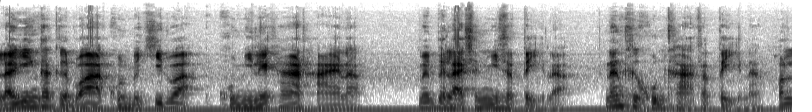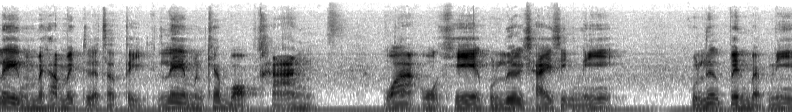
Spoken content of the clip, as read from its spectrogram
แล้วยิ่งถ้าเกิดว่าคุณไปคิดว่าคุณมีเลข5ท้ายแล้ว ไม่เป็นไรฉันมีสติแล้ว นั่นคือคุณขาดสตินะเพราะเลขมันไม่ทำให้เกิดสติ เลขมันแค่บอกทาง ว่าโอเค คุณเลือกใช้สิ่งนี้ คุณเลือกเป็นแบบนี้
